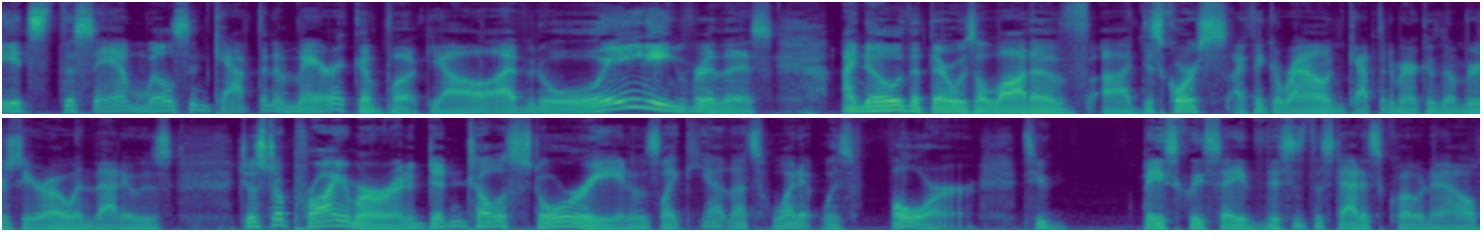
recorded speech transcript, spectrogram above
it's the Sam Wilson Captain America book, y'all. I've been waiting for this. I know that there was a lot of uh, discourse, I think, around Captain America number zero, and that it was just a primer and it didn't tell a story. And it was like, yeah, that's what it was for to basically say, this is the status quo now,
